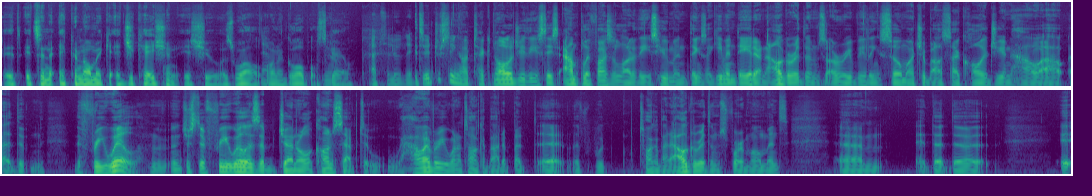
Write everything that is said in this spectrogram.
it, it's an economic education issue as well Yeah. on a global scale. Absolutely. It's interesting how technology these days amplifies a lot of these human things. Like even data and algorithms are revealing so much about psychology and how uh, uh, the the free will, just the free will is a general concept, however you want to talk about it. But uh, if we talk about algorithms for a moment, um, the the it,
